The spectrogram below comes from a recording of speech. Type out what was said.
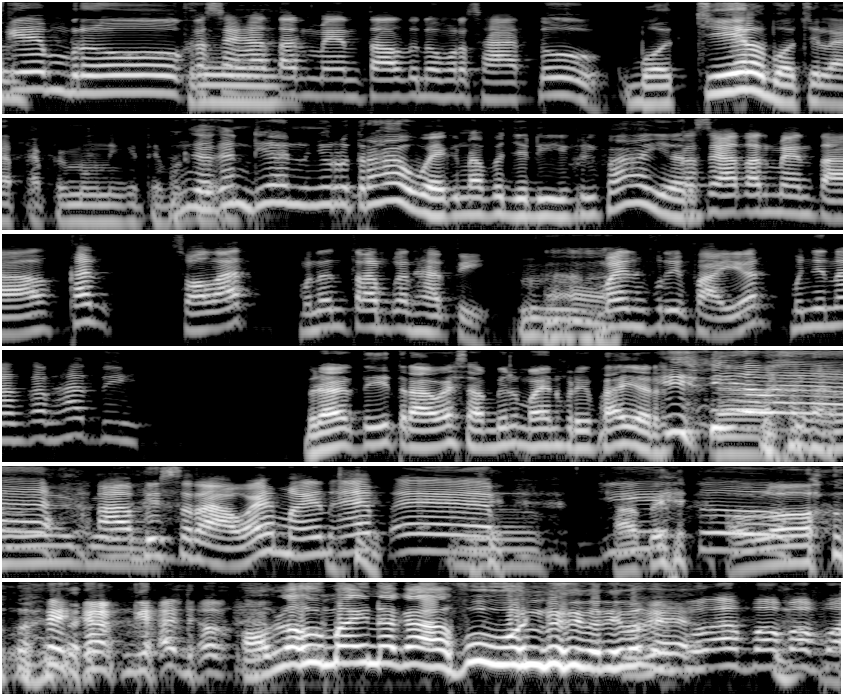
game bro, kesehatan mental tuh nomor satu. Bocil, bocil FF emang nih kita. Enggak kan dia nyuruh terawih kenapa jadi Free Fire? Kesehatan mental kan sholat menenteramkan hati. Hmm. Main Free Fire menyenangkan hati. Berarti terawih sambil main Free Fire. Iya lah. Abis teraweh main FF. Apa? Gitu. Allah. ya enggak dong. Allahumma innaka afuwun tiba-tiba kayak. Apa apa apa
